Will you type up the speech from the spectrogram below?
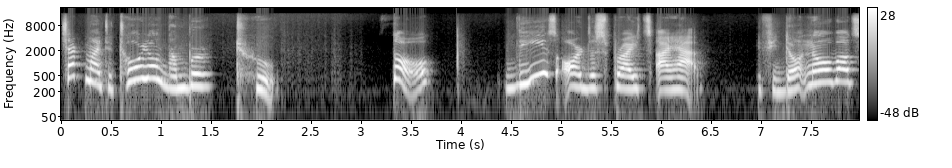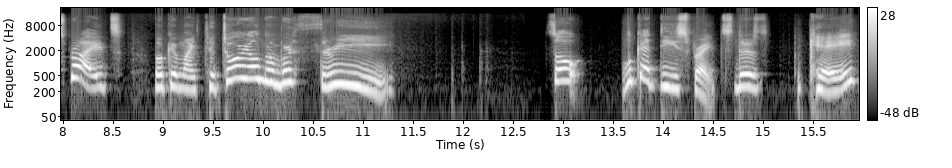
check my tutorial number two. So these are the sprites I have. If you don't know about sprites, look at my tutorial number three. So look at these sprites. There's K,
